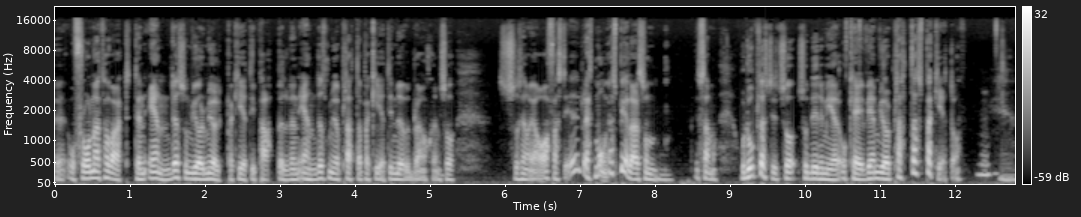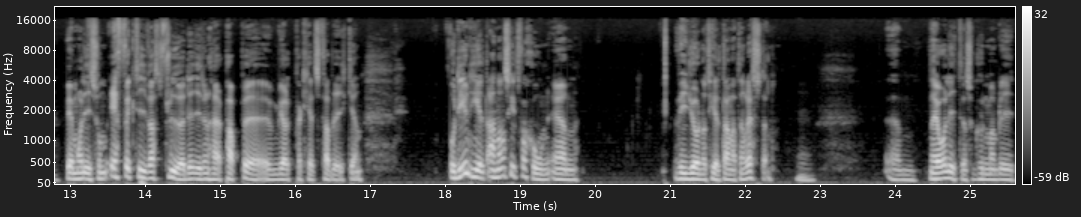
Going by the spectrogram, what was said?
Eh, Och från att ha varit den enda som gör mjölkpaket i papp eller den enda som gör platta paket i möbelbranschen så, så säger man ja fast det är rätt många spelare som är samma. Och då plötsligt så, så blir det mer okej, vem gör plattast paket då? Vem har liksom effektivast flöde i den här papp, eh, mjölkpaketsfabriken? Och det är en helt annan situation än vi gör något helt annat än resten. Um, när jag var liten så kunde man bli,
